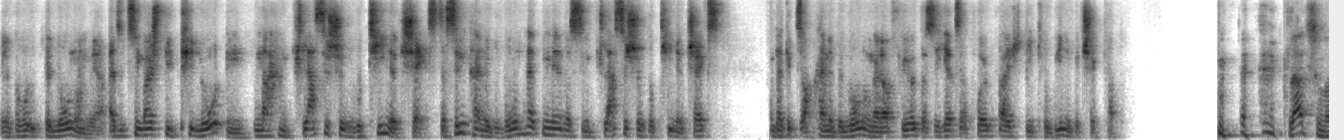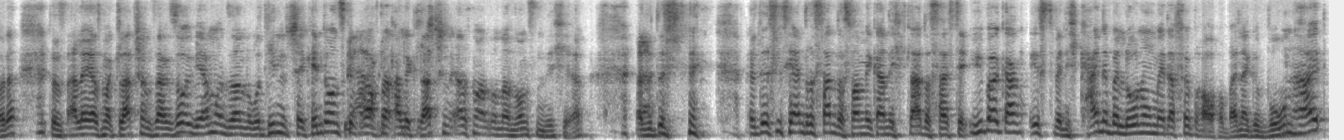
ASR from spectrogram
Belohnung mehr. Also zum Beispiel Piloten machen klassische Routine-Checks. Das sind keine Gewohnheiten mehr, das sind klassische Routine-Checks. Und da gibt es auch keine Belohnung mehr dafür, dass ich jetzt erfolgreich die Turbine gecheckt habe. klatschen, oder? Das alle erstmal klatschen und sagen, so, wir haben unseren Routine-Check hinter uns ja, gebracht und alle klatschen erstmal und ansonsten nicht, ja. Also das, das ist ja interessant, das war mir gar nicht klar. Das heißt, der Übergang ist, wenn ich keine Belohnung mehr dafür brauche. Bei einer Gewohnheit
